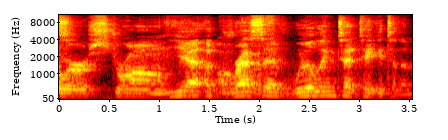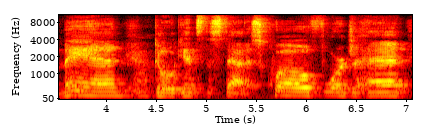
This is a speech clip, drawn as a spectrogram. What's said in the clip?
power, strong. yeah, aggressive, willing to take it to the man, Yeah. go against the status quo, forge ahead.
